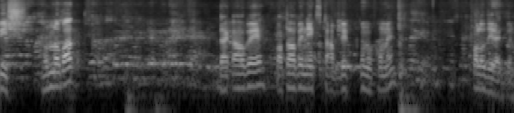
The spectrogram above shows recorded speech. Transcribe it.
বিশ। ধন্যবাদ। দেখা হবে কথা হবে নেক্সট আপডেট কোনো ফোনে ফলো দিয়ে রাখবেন।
